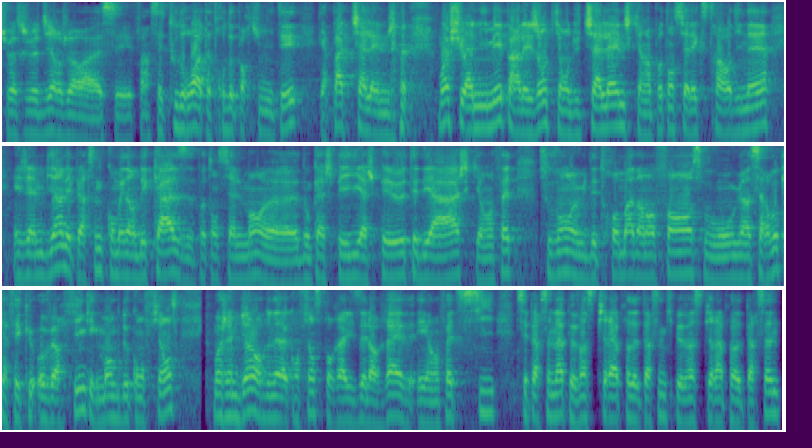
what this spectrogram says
Tu vois ce que je veux dire? Genre, euh, c'est, enfin, c'est tout droit. T'as trop d'opportunités. Il n'y a pas de challenge. moi, je suis animé par les gens qui ont du challenge, qui ont un potentiel extraordinaire. Et j'aime bien les personnes qu'on met dans des cases potentiellement. Euh, donc HPI, HPE, TDAH, qui ont en fait souvent eu des traumas dans l'enfance ou ont eu un cerveau qui a fait que overthink et manque de confiance. Moi, j'aime bien leur donner la confiance pour réaliser leurs rêves. Et en fait, si ces personnes-là peuvent inspirer après d'autres personnes qui peuvent inspirer après d'autres personnes,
